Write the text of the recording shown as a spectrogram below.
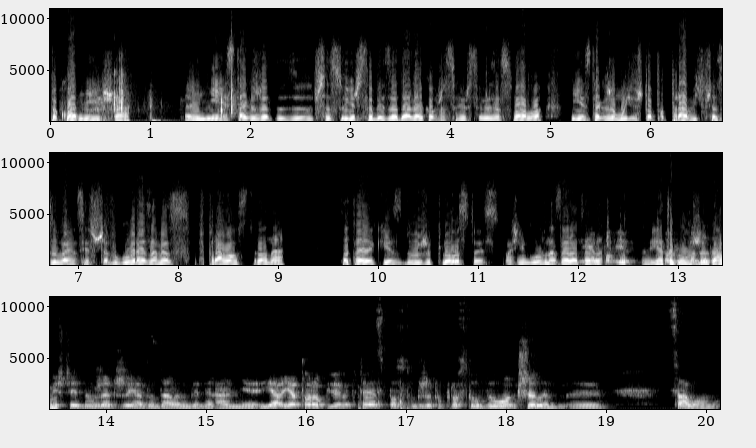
dokładniejsze. Nie jest tak, że przesuniesz sobie za daleko, przesuniesz sobie za słabo. Nie jest tak, że musisz to poprawić, przesuwając jeszcze w górę zamiast w prawą stronę. To tak jest duży plus, to jest właśnie główna zaleta, Ja powiem, ja tego powiem, używam. jeszcze jedną rzecz, że ja dodałem generalnie. Ja, ja to robiłem w ten sposób, że po prostu wyłączyłem y, całą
